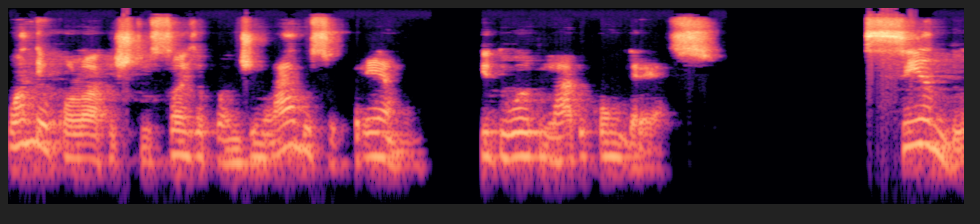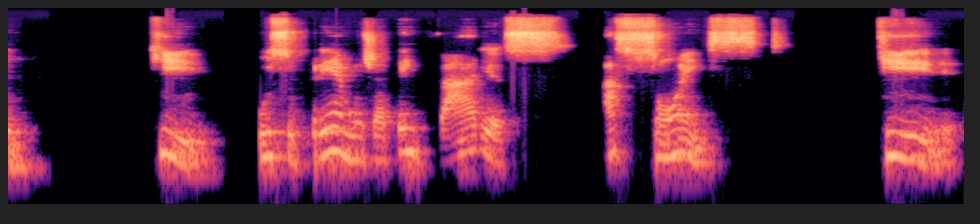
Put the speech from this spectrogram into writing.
Quando eu coloco instituições, eu ponho de um lado o Supremo e do outro lado o Congresso. Sendo que o Supremo já tem várias ações que,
